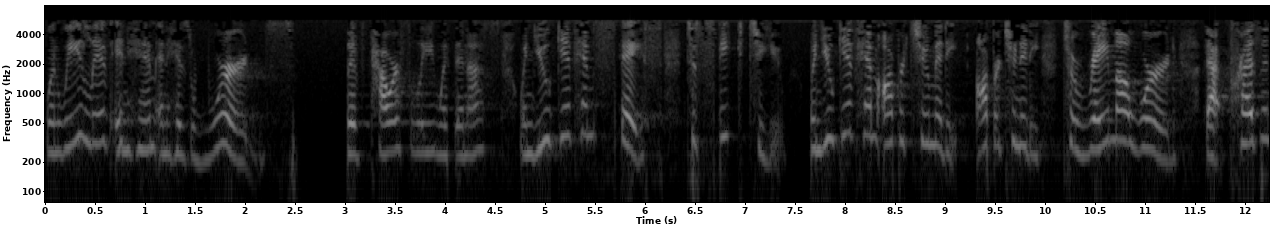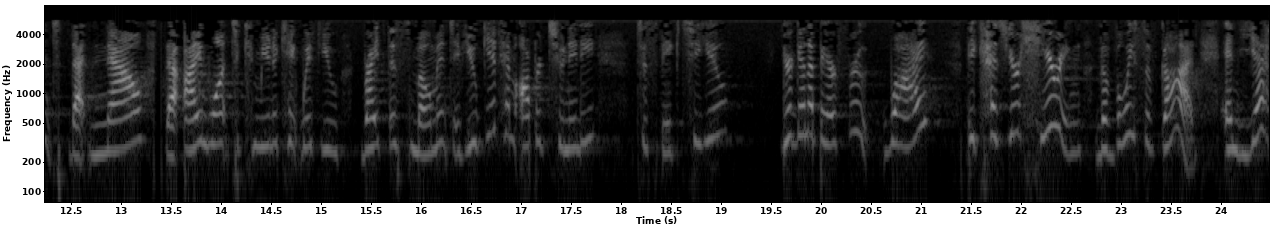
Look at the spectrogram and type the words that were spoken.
when we live in him and his words live powerfully within us, when you give him space to speak to you, when you give him opportunity, opportunity to rhema word, that present, that now, that I want to communicate with you right this moment, if you give him opportunity to speak to you, you're going to bear fruit. Why? Because you're hearing the voice of God. And yes,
